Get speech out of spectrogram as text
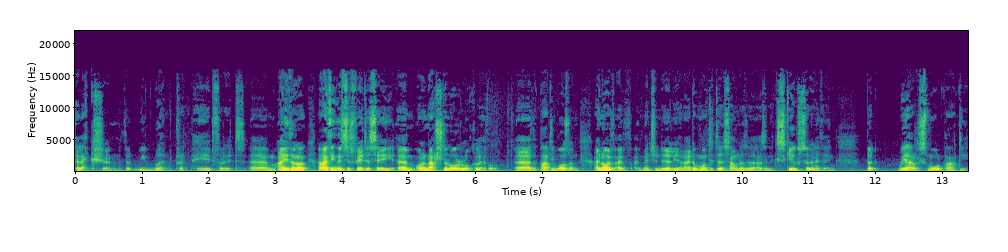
election, that we weren't prepared for it um, either on, and I think this is fair to say, um, on a national or a local level. Uh, the party wasn't. I know I've, I've, I've mentioned earlier, and I don't want it to sound as, a, as an excuse or anything, but we are a small party,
